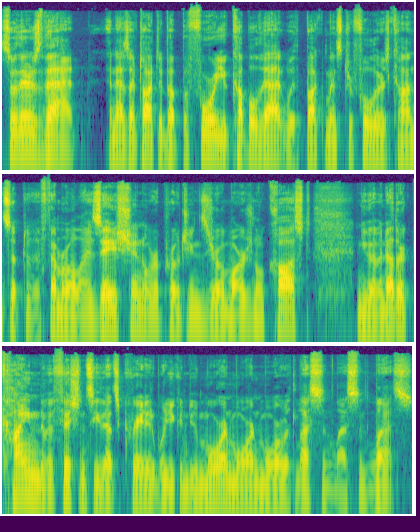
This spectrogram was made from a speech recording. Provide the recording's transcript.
So, there's that. And as I've talked about before, you couple that with Buckminster Fuller's concept of ephemeralization or approaching zero marginal cost, and you have another kind of efficiency that's created where you can do more and more and more with less and less and less.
